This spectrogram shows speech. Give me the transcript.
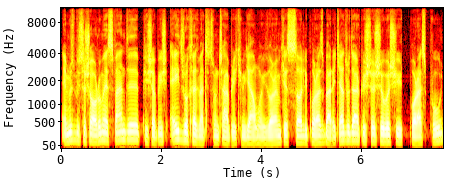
امروز 24 اسفند پیشا پیش عید رو خدمتتون تبریک میگم. امیدوارم که سالی پر از برکت رو در پیش داشته باشید پر از پول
